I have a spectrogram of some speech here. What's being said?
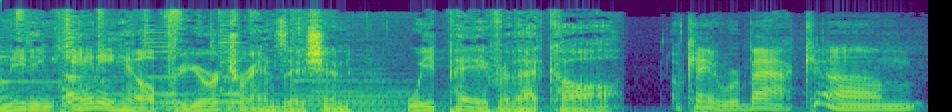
needing any help for your transition, we pay for that call. Okay, we're back. Um,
